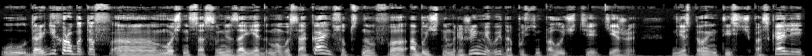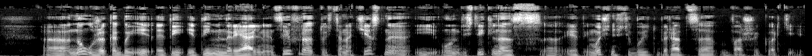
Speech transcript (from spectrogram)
У дорогих роботов э, мощность всасывания заведомо высока, и, собственно, в обычном режиме вы, допустим, получите те же 2500 паскалей, э, но уже как бы это, это именно реальная цифра, то есть она честная, и он действительно с э, этой мощностью будет убираться в вашей квартире.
